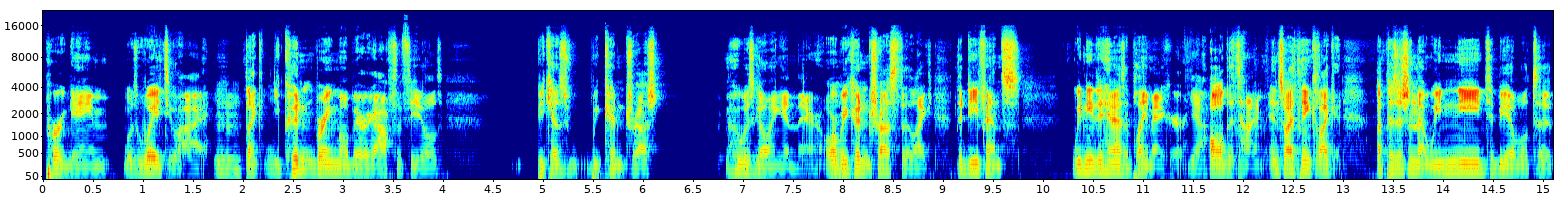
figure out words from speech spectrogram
per game was way too high. Mm-hmm. Like you couldn't bring Mo Barry off the field because we couldn't trust who was going in there, or we couldn't trust that like the defense. We needed him as a playmaker Yeah. all the time, and so I think like a position that we need to be able to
